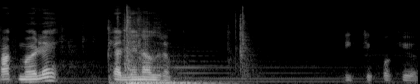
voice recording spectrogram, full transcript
Bakma öyle kelleni alırım. Dik dik bakıyor.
